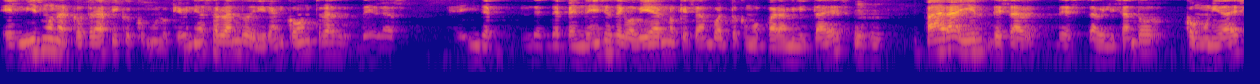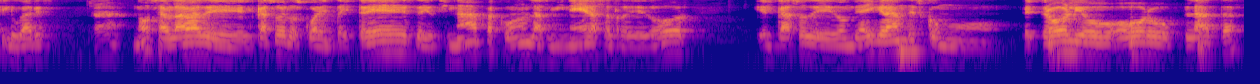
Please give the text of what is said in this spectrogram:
el mismo narcotráfico, como lo que venías hablando del Irán contra, de las eh, inde- de- dependencias de gobierno que se han vuelto como paramilitares, para ir destabilizando comunidades y lugares. ¿No? Se hablaba del caso de los 43, de Ayotzinapa, con las mineras alrededor, el caso de donde hay grandes como petróleo, oro, plata.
